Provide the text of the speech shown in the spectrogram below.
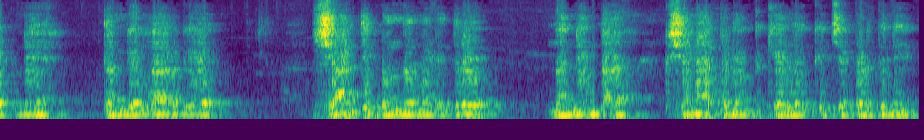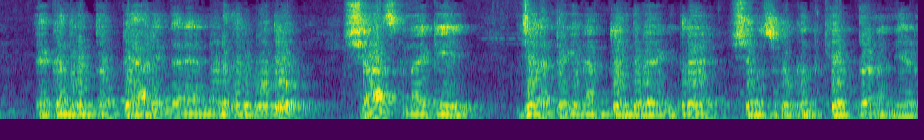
ಘಟನೆ ತಮ್ಗೆಲ್ಲರಿಗೆ ಶಾಂತಿ ಭಂಗ ಮಾಡಿದ್ರೆ ನನ್ನಿಂದ ಕ್ಷಮಾಪಣೆ ಅಂತ ಕೇಳೋಕೆ ಇಚ್ಛೆ ಪಡ್ತೀನಿ. ಯಾಕಂದ್ರೆ ತಪ್ಪು ಯಾರಿಂದನೇ ನಡೆದಿರ್ಬೋದು, ಶಾಸಕನಾಗಿ ಜನತೆಗೆ ನಾನು ತೊಂದರೆ ಆಗಿದ್ರೆ ಕ್ಷಮಿಸ್ಬೇಕಂತ ಕೇಳ್ತಾ ನಾನು ಹೇಳ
